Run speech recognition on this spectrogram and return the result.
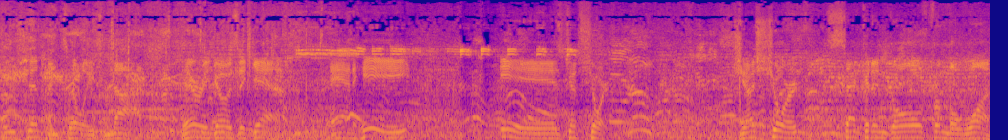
Patient until he's not. There he goes again. And he is just short. Just short. Second and goal from the one.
